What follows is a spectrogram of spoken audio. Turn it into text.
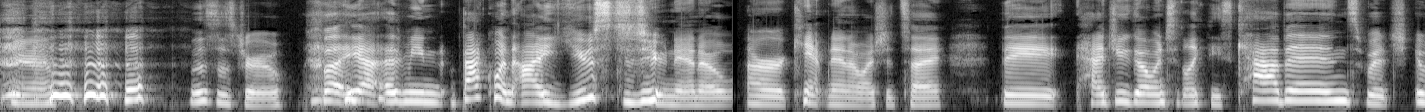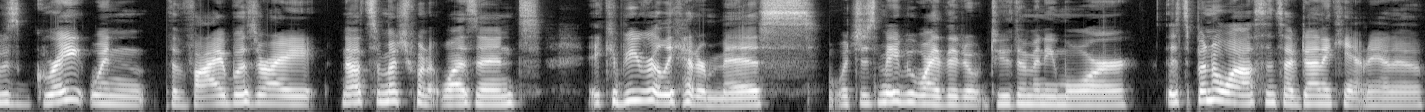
Yeah. This is true. But yeah, I mean, back when I used to do Nano, or Camp Nano, I should say, they had you go into like these cabins, which it was great when the vibe was right, not so much when it wasn't. It could be really hit or miss, which is maybe why they don't do them anymore. It's been a while since I've done a Camp Nano.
